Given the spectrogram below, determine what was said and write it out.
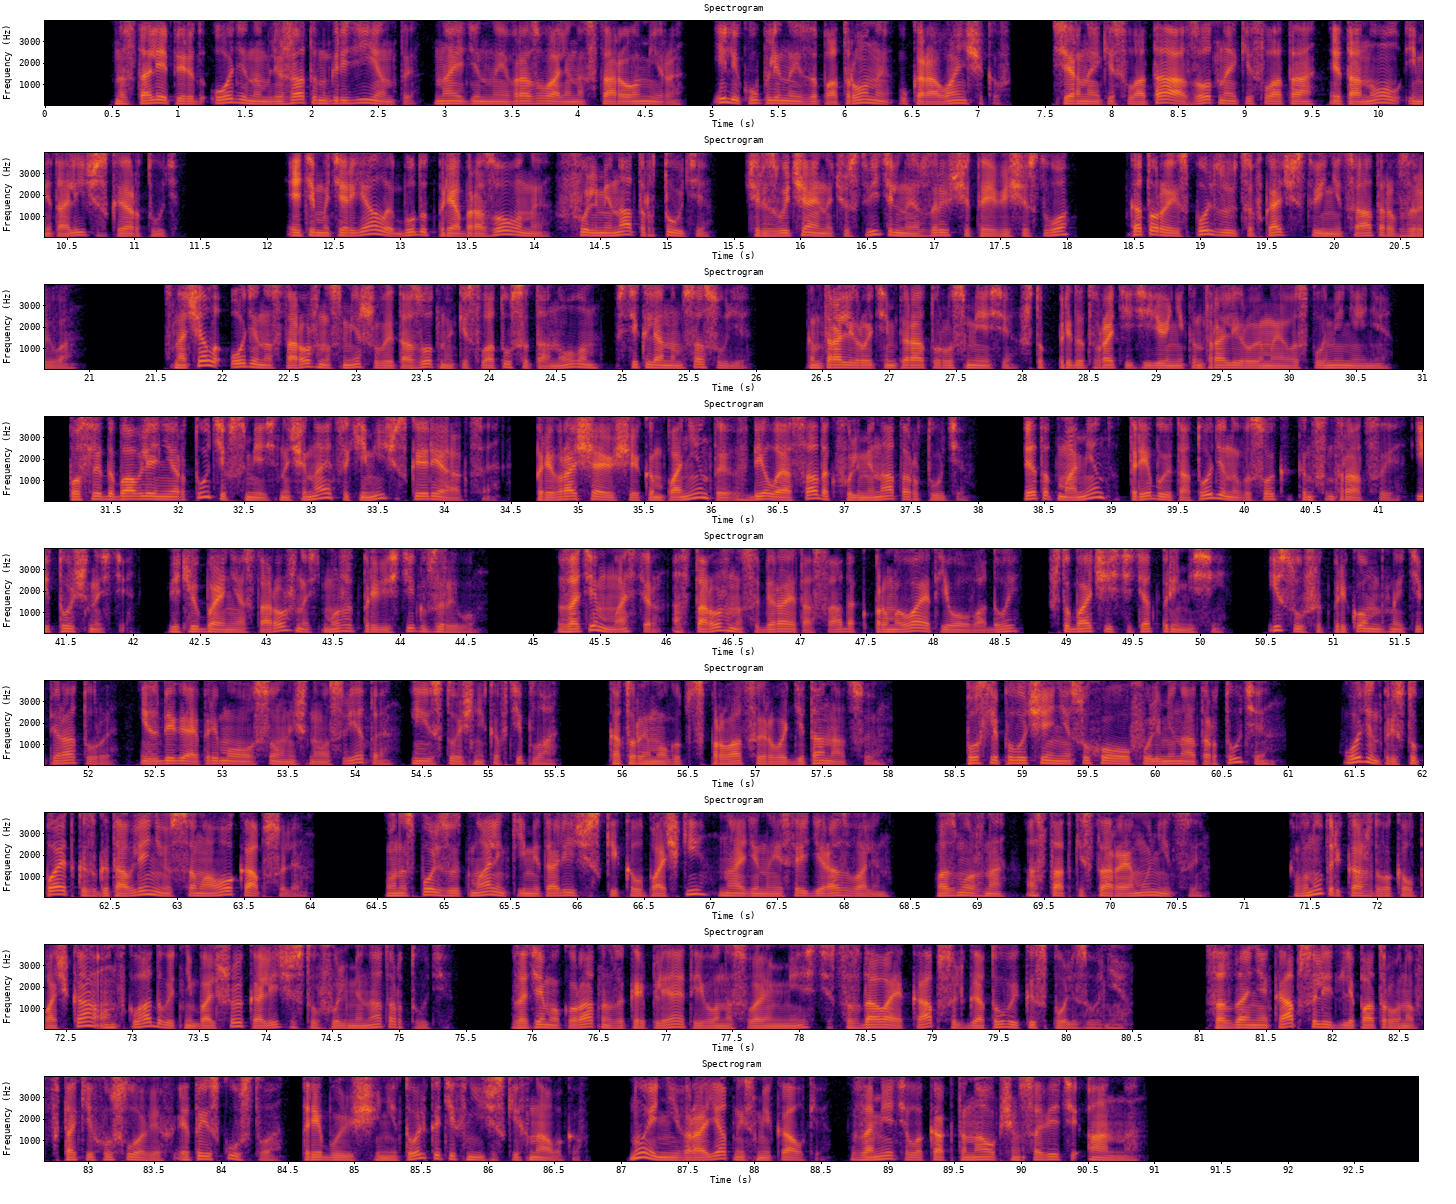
На столе перед Одином лежат ингредиенты, найденные в развалинах Старого мира или купленные за патроны у караванщиков. Серная кислота, азотная кислота, этанол и металлическая ртуть. Эти материалы будут преобразованы в фульминат ртути, чрезвычайно чувствительное взрывчатое вещество, которое используется в качестве инициатора взрыва. Сначала Один осторожно смешивает азотную кислоту с этанолом в стеклянном сосуде, контролируя температуру смеси, чтобы предотвратить ее неконтролируемое воспламенение. После добавления ртути в смесь начинается химическая реакция, превращающая компоненты в белый осадок фульмината ртути. Этот момент требует от Одина высокой концентрации и точности, ведь любая неосторожность может привести к взрыву. Затем мастер осторожно собирает осадок, промывает его водой, чтобы очистить от примесей, и сушит при комнатной температуре, избегая прямого солнечного света и источников тепла, которые могут спровоцировать детонацию. После получения сухого фулмината ртути Один приступает к изготовлению самого капсуля, он использует маленькие металлические колпачки, найденные среди развалин, возможно, остатки старой амуниции. Внутрь каждого колпачка он вкладывает небольшое количество фульмината ртути. Затем аккуратно закрепляет его на своем месте, создавая капсуль, готовый к использованию. Создание капсулей для патронов в таких условиях – это искусство, требующее не только технических навыков, но и невероятной смекалки, заметила как-то на общем совете Анна.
